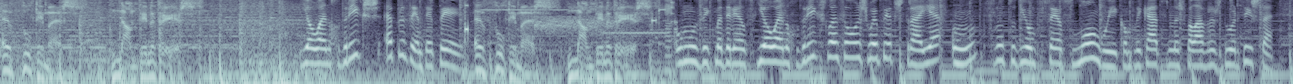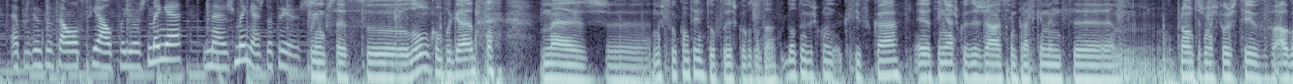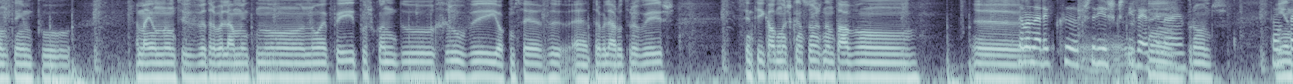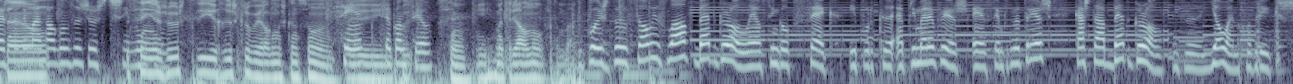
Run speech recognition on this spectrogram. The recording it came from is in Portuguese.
As últimas, na Antena 3. Johan Rodrigues apresenta EP. As últimas, na Antena 3. O músico madeirense Johan Rodrigues lança hoje o EP de estreia, um, fruto de um processo longo e complicado nas palavras do artista. A apresentação oficial foi hoje de manhã, nas manhãs da 3. Foi um processo longo, complicado, mas, eh, mas estou contente, estou feliz com o resultado. Da última vez que estive cá, eu tinha as coisas já assim praticamente eh, prontas, mas depois tive algum tempo. Também eu não estive a trabalhar muito no, no EP e depois quando reouvi ou comecei a, re- a trabalhar outra vez, senti que algumas canções não estavam. eh, Da maneira que gostarias que estivessem, sim, não é? prontos. Então E de fazer então- mais alguns ajustes. Sim, imagino. ajustes e reescrever algumas canções. Sim, e, isso aconteceu. Sim, e material novo também. Depois de So Is Love, Bad Girl é o single que se segue. E porque a primeira vez é sempre na 3, cá está Bad Girl, de Johan Rodrigues.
